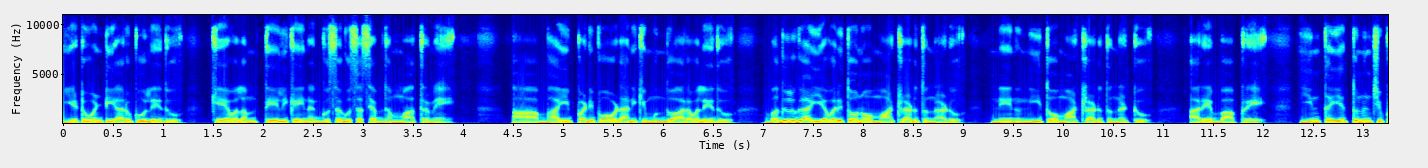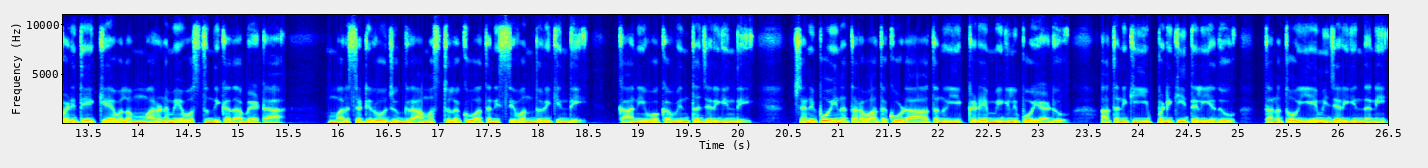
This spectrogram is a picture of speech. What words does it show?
ఎటువంటి అరుపు లేదు. కేవలం తేలికైన గుసగుస శబ్దం మాత్రమే. ఆ అబ్బాయి పడిపోవడానికి ముందు అరవలేదు. బదులుగా ఎవరితోనో మాట్లాడుతున్నాడు. నేను నీతో మాట్లాడుతున్నట్టు. అరే బాప్రే ఇంత ఎత్తునుంచి పడితే కేవలం మరణమే వస్తుంది కదా బేటా. మరుసటి రోజు గ్రామస్తులకు అతని శివం దొరికింది. కాని ఒక వింత జరిగింది. చనిపోయిన తర్వాత కూడా అతను ఇక్కడే మిగిలిపోయాడు. అతనికి ఇప్పటికీ తెలియదు. తనతో ఏమి జరిగిందని.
